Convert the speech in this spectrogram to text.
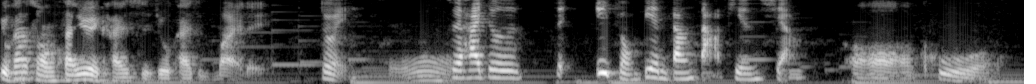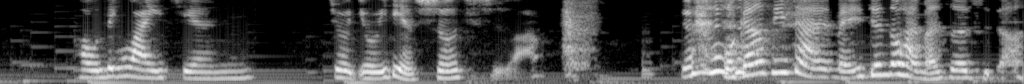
因为它从三月开始就开始卖嘞。对。所以它就是这一种便当打天下哦，酷哦。然后另外一间就有一点奢侈啦，就我刚刚听下来，每一间都还蛮奢侈的啊。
